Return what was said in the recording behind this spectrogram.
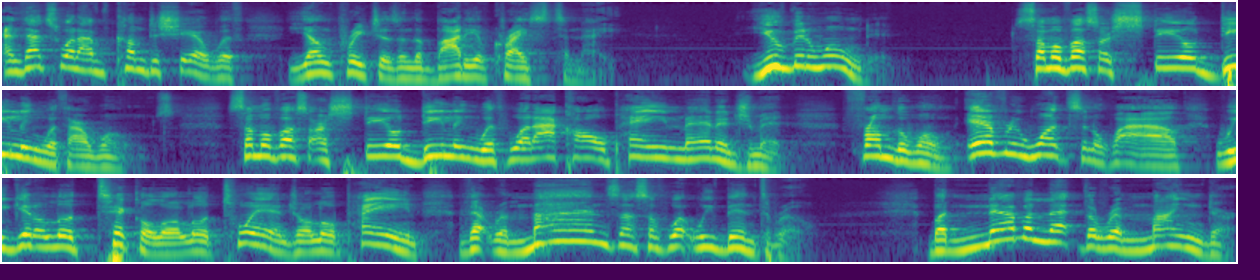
And that's what I've come to share with young preachers in the body of Christ tonight. You've been wounded. Some of us are still dealing with our wounds. Some of us are still dealing with what I call pain management from the wound. Every once in a while, we get a little tickle or a little twinge or a little pain that reminds us of what we've been through. But never let the reminder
